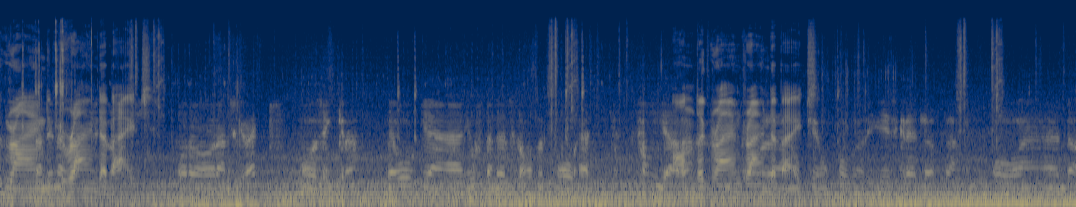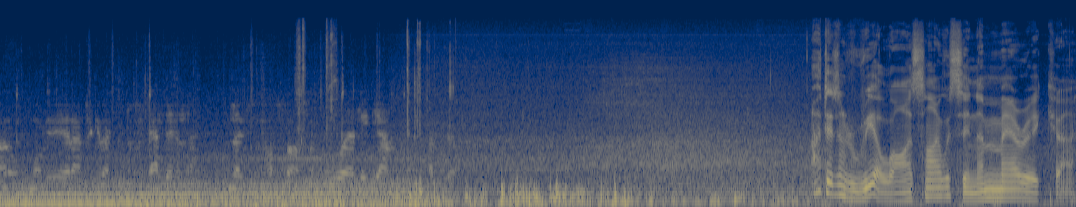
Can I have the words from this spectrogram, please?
the next tunnel. underground roundabout. Underground roundabout. I didn't realize I was in America.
